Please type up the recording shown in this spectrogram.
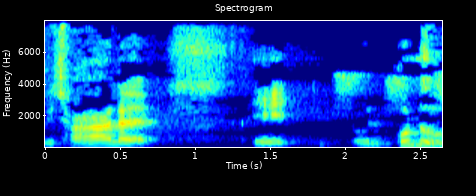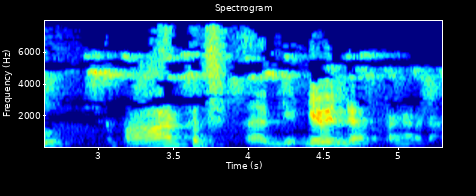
විශාල ඒ පුඩු පාර්ට ගෙවෙන්න පටන් ගන්නවා.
